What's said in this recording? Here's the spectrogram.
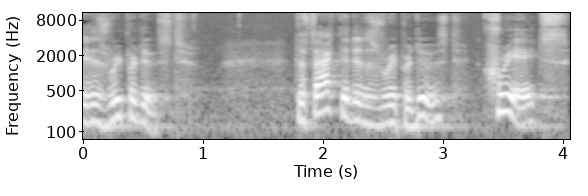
It is reproduced. The fact that it is reproduced creates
